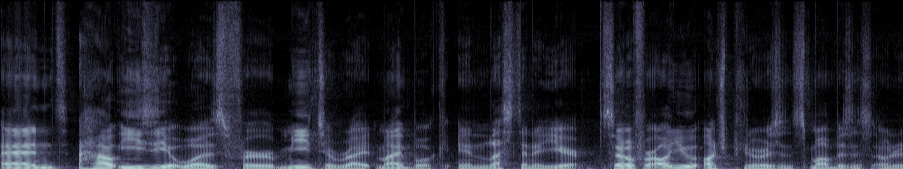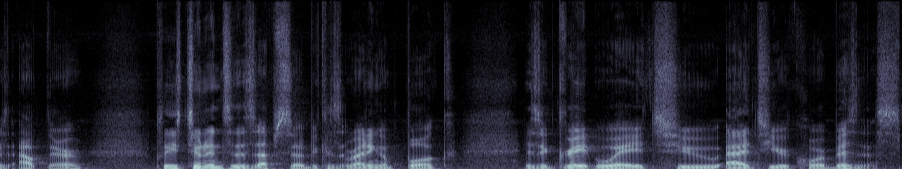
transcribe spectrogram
and how easy it was for me to write my book in less than a year. So, for all you entrepreneurs and small business owners out there, please tune into this episode because writing a book is a great way to add to your core business.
